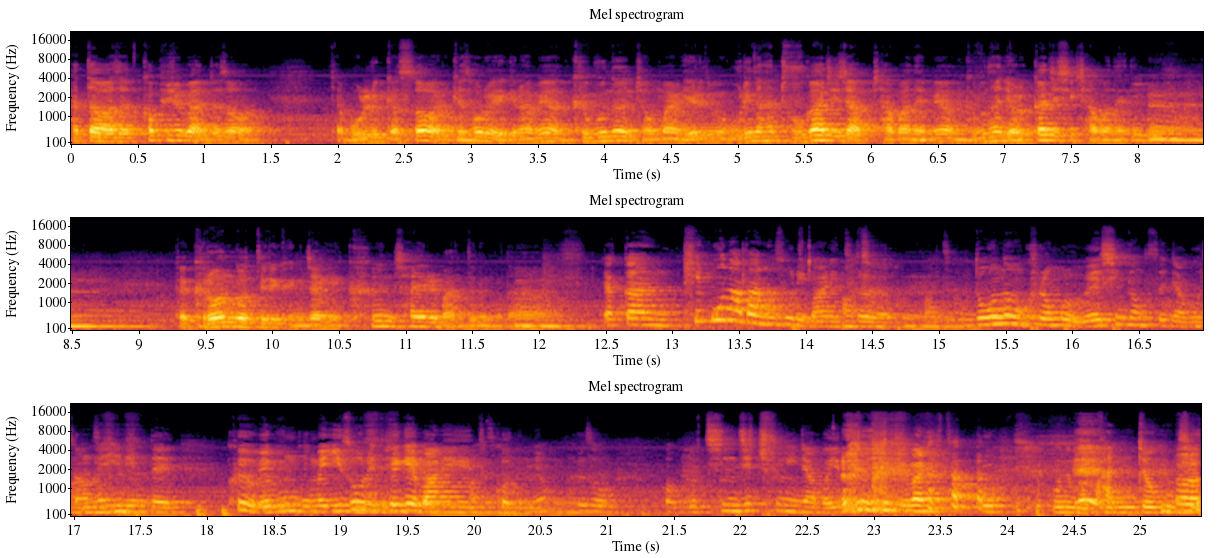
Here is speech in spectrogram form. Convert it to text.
갔다 와서 커피숍에 앉아서 자, 뭘 느꼈어? 이렇게 음. 서로 얘기를 하면 그분은 정말 예를 들면 우리는 한 두 가지 잡, 잡아내면 그분은 한열 가지씩 잡아내는 거예요. 음. 그러니까 그런 것들이 굉장히 큰 차이를 만드는구나. 음. 약간 피곤하다는 소리 많이 맞아. 들어요. 음. 맞아. 너는 그런 걸 왜 신경 쓰냐고 남의 일인데 그게 왜 궁금해? 이 소리 되게 많이 맞아. 듣거든요. 음. 그래서 막너 진지충이냐 막 이런 얘기 많이 듣고 오늘 뭐 관종 어. 어,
